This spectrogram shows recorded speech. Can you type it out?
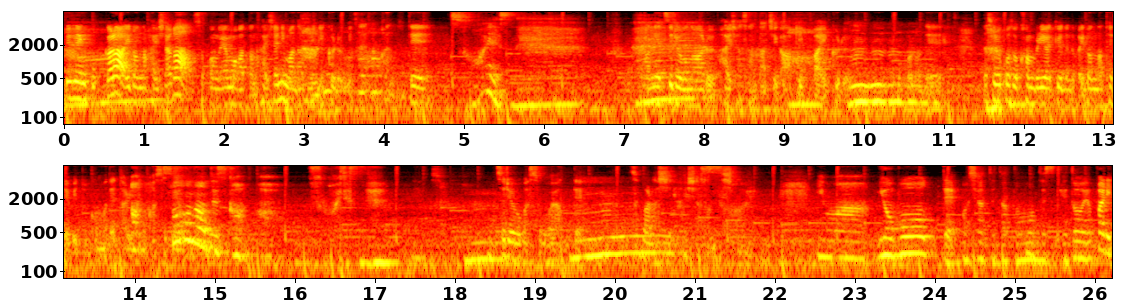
で全国からいろんな歯医者がそこの山形の歯医者に学びに来るみたいな感じですごいですね。まあ熱量のある歯医者さんたちがいっぱい来るうんうんうん。ところでそれこそカンブリア宮殿とかいろんなテレビとかも出たりとあかするそうなんですか。すごいですね。熱量がすごいあって素晴らしい歯医者さんでした。今予防っておっしゃってたと思うんですけどやっぱり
